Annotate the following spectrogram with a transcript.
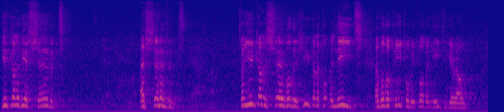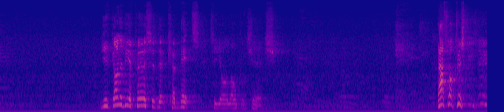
You've got to be a servant a servant. So you've got to serve others. You've got to put the needs of other people before the needs of your own. You've got to be a person that commits to your local church. That's what Christians do.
